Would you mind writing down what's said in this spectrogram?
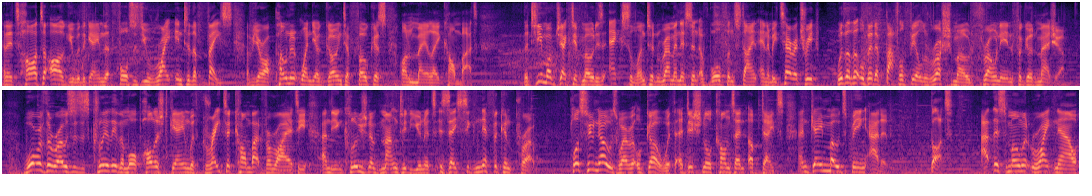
and it's hard to argue with a game that forces you right into the face of your opponent when you're going to focus on melee combat. The team objective mode is excellent and reminiscent of Wolfenstein Enemy Territory, with a little bit of Battlefield Rush mode thrown in for good measure. War of the Roses is clearly the more polished game with greater combat variety, and the inclusion of mounted units is a significant pro. Plus, who knows where it'll go with additional content updates and game modes being added. But at this moment right now,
